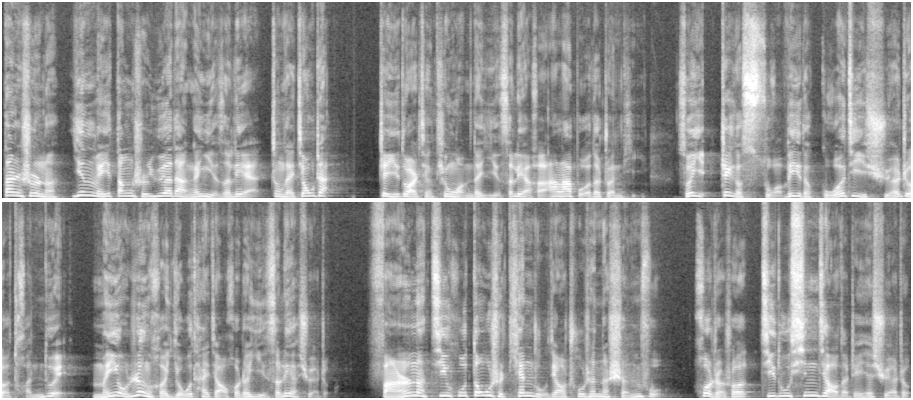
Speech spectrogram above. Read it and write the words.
但是呢，因为当时约旦跟以色列正在交战。这一段，请听我们的以色列和阿拉伯的专题。所以，这个所谓的国际学者团队没有任何犹太教或者以色列学者，反而呢，几乎都是天主教出身的神父，或者说基督新教的这些学者。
